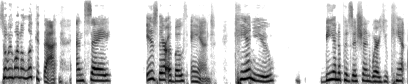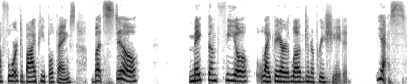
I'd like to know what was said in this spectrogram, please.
So we want to look at that and say is there a both and? Can you be in a position where you can't afford to buy people things but still make them feel like they are loved and appreciated. Yes.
